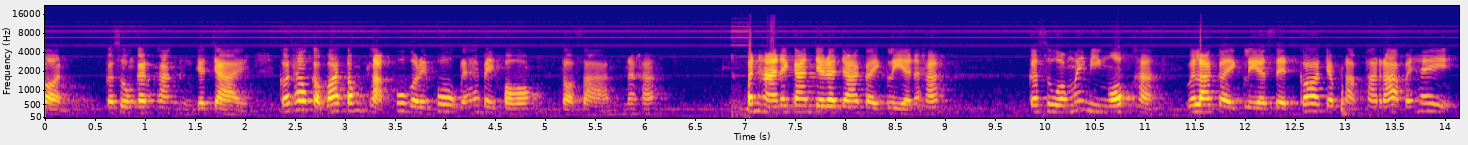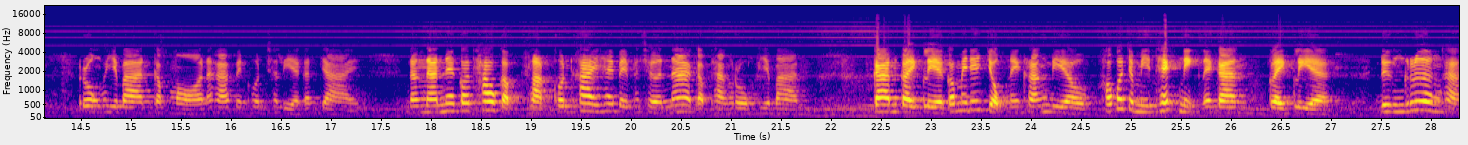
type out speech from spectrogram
ก่อน กระทรวงการคลังถึงจะจ่าย ก็เท่ากับว่าต้องผลักผู้บริโภคให้ไปฟ้องต่อศาลนะคะ ปัญหาในการเจรจาไกล่เกลี่ยนะคะ กระทรวงไม่มีงบค่ะ เวลาไกล่เกลี่ยเสร็จก็จะผลักภาระไปให้โรงพยาบาลกับหมอนะคะ เป็นคนเฉลี่ยกันจ่าย ดังนั้นเนี่ยก็เท่ากับผลักคนไข้ให้ไปเผชิญหน้ากับทางโรงพยาบาล การไกลเกลี่ยก็ไม่ได้จบในครั้งเดียว เขาก็จะมีเทคนิคในการไกลเกลี่ย ดึงเรื่องค่ะ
